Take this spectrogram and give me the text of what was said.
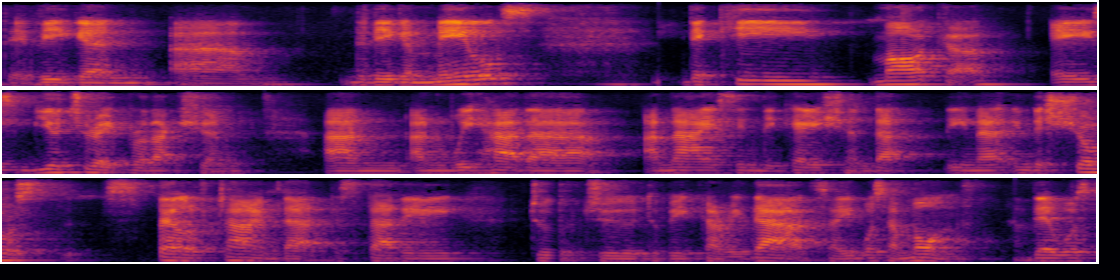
the vegan um, the vegan meals. The key marker is butyrate production, and and we had a, a nice indication that in a, in the short spell of time that the study took to to be carried out, so it was a month, there was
